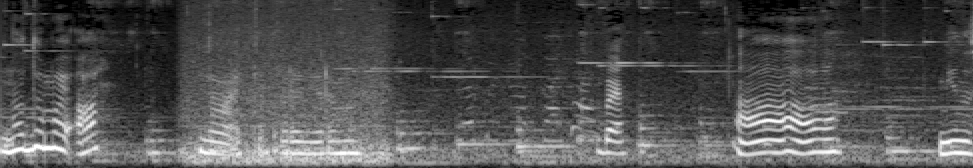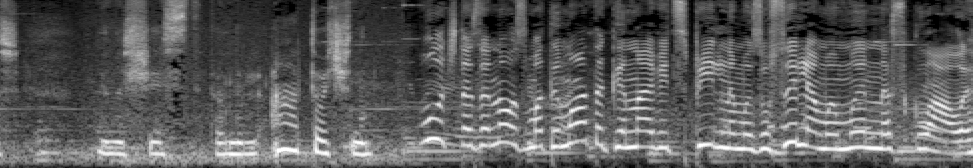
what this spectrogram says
Ну, думаю, А. Давайте перевіримо. Б. А. Мінус, мінус 6. Та нуль. А, точно. Вуличне ЗНО з математики навіть спільними зусиллями ми не склали.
